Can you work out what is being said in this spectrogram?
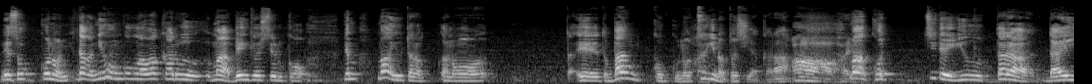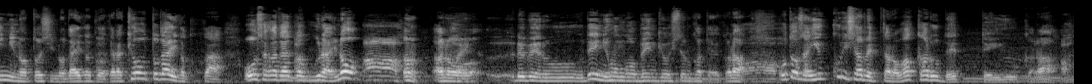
え。でそこのだから日本語が分かる、まあ、勉強してる子。でもまあ言うたらあの、えー、とバンコクの次の年やから、ああはい。まあこっちで言うたら第二の年の大学やから京都大学か大阪大学ぐらいのあうん、あの、はい。レベルで日本語を勉強してる方やからお父さんゆっくり喋ったら分かるでって言うからあ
